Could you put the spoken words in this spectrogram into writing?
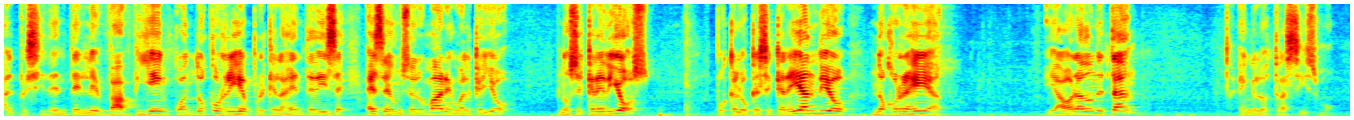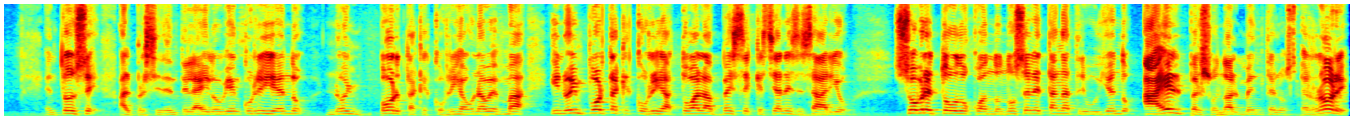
Al presidente le va bien cuando corrige porque la gente dice, ese es un ser humano igual que yo. No se cree Dios. Porque lo que se creían Dios no corregían. ¿Y ahora dónde están? En el ostracismo. Entonces, al presidente le ha ido bien corrigiendo, no importa que corrija una vez más y no importa que corrija todas las veces que sea necesario, sobre todo cuando no se le están atribuyendo a él personalmente los errores,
